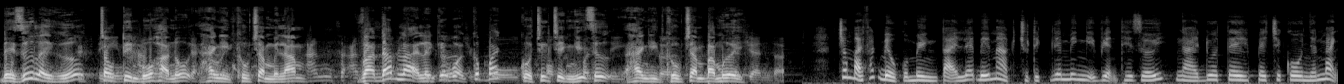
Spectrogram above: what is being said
để giữ lời hứa trong tuyên bố Hà Nội 2015 và đáp lại lời kêu gọi cấp bách của chương trình nghị sự 2030. Trong bài phát biểu của mình tại lễ bế mạc, Chủ tịch Liên minh Nghị viện Thế giới ngài Duarte Pacheco nhấn mạnh,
